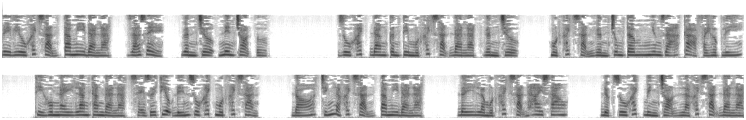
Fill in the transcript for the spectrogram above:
Review khách sạn Tami Đà Lạt, giá rẻ, gần chợ nên chọn ở. Du khách đang cần tìm một khách sạn Đà Lạt gần chợ, một khách sạn gần trung tâm nhưng giá cả phải hợp lý. Thì hôm nay lang thang Đà Lạt sẽ giới thiệu đến du khách một khách sạn. Đó chính là khách sạn Tami Đà Lạt. Đây là một khách sạn 2 sao. Được du khách bình chọn là khách sạn Đà Lạt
